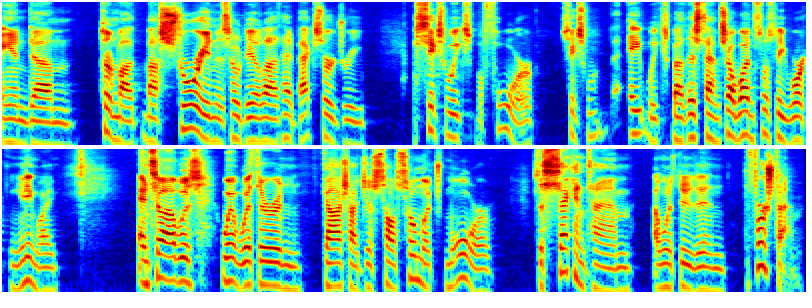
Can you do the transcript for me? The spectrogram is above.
and um, my my story in this whole deal. I'd had back surgery six weeks before, six eight weeks by this time, so I wasn't supposed to be working anyway. And so I was went with her, and gosh, I just saw so much more the second time I went through than the first time.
